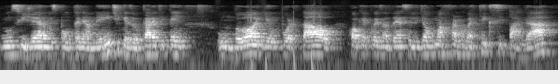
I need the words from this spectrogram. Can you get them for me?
não se geram espontaneamente, quer dizer, o cara que tem um blog, um portal, qualquer coisa dessa, ele de alguma forma vai ter que se pagar,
